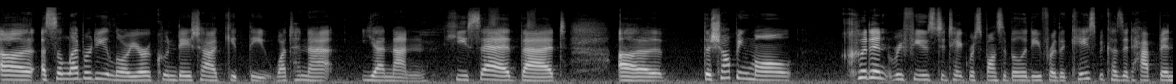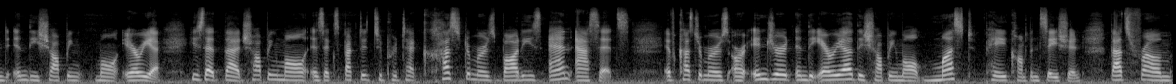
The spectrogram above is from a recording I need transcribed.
uh, a celebrity lawyer, Kundesha Kitti Watana Yanan, he said that uh, the shopping mall couldn't refuse to take responsibility for the case because it happened in the shopping mall area. He said that shopping mall is expected to protect customers' bodies and assets. If customers are injured in the area, the shopping mall must pay compensation. That's from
